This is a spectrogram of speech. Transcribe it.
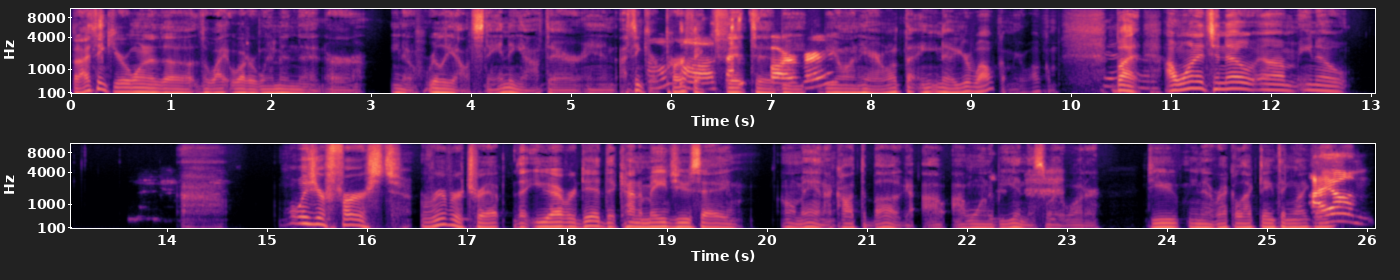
but I think you're one of the the whitewater women that are you know really outstanding out there, and I think you're Aw, perfect fit to be, be on here. Well, th- you know, you're welcome. You're welcome. But I wanted to know, um, you know, what was your first river trip that you ever did that kind of made you say, "Oh man, I caught the bug. I, I want to be in this whitewater." Do you, you know, recollect anything like that? I um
